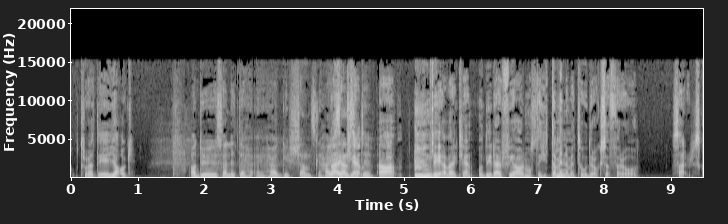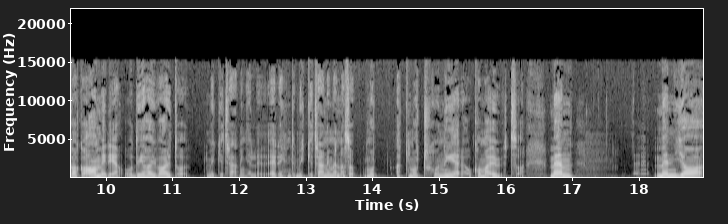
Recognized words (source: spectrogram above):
och tror att det är jag. Ja du är så lite högkänslig, high verkligen. sensitive. Ja, det är jag verkligen. Och det är därför jag måste hitta mina metoder också för att så här, skaka av mig det. Och det har ju varit då mycket träning, eller, eller inte mycket träning men alltså att motionera och komma ut. så. Men, men jag,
